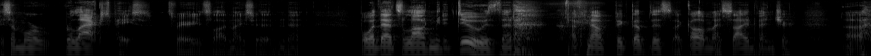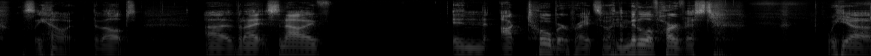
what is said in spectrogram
is a more relaxed pace. It's very it's a lot nicer than that. But what that's allowed me to do is that I've now picked up this. I call it my side venture. Uh, we'll see how it develops. Uh, but I so now I've in October, right? So in the middle of harvest, we uh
